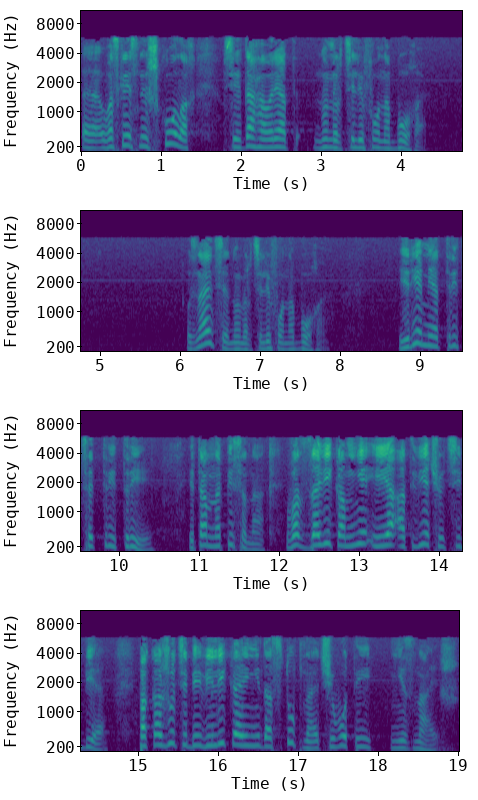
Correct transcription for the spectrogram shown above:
э, воскресных школах всегда говорят номер телефона Бога. Вы знаете номер телефона Бога? Иеремия 33.3. И там написано, «Воззови ко мне, и я отвечу тебе, покажу тебе великое и недоступное, чего ты не знаешь».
